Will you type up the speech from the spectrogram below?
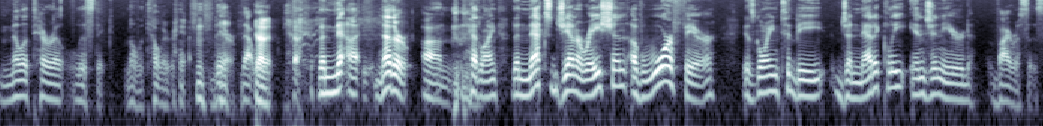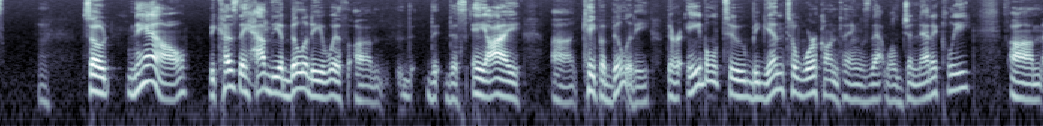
militaristic. Military, there, that Got word. it. The ne- uh, another um, headline: the next generation of warfare is going to be genetically engineered viruses. So now, because they have the ability with um, th- th- this AI uh, capability, they're able to begin to work on things that will genetically um,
